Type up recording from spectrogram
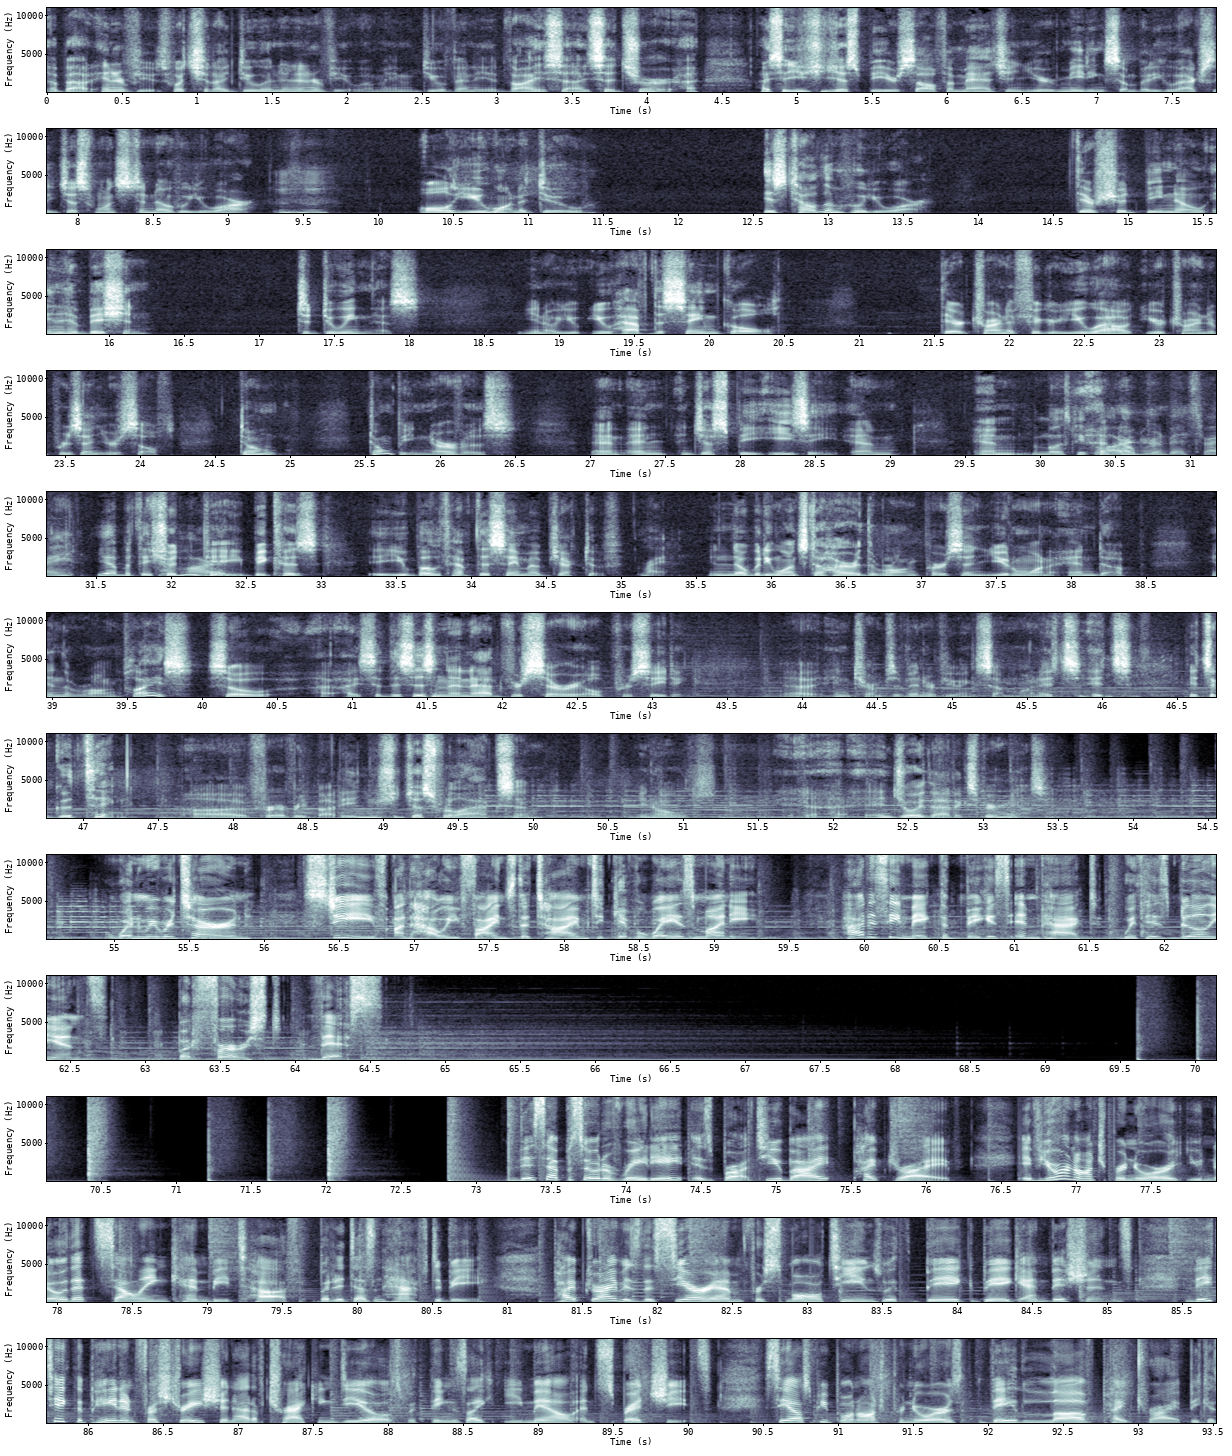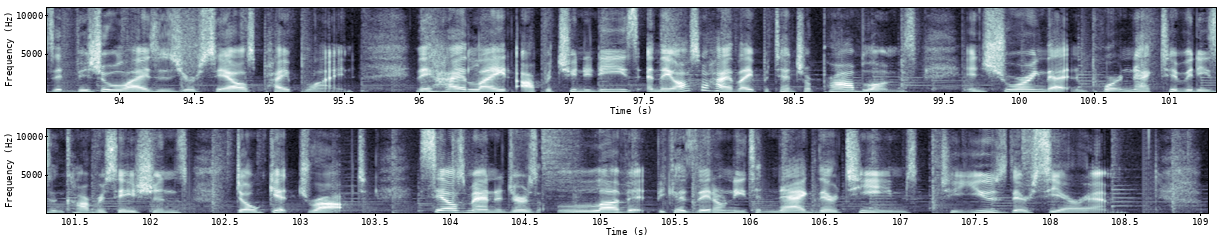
about interviews. What should I do in an interview? I mean, do you have any advice? And I said, sure. I, I said, you should just be yourself. Imagine you're meeting somebody who actually just wants to know who you are. Mm-hmm. All you want to do is tell them who you are. There should be no inhibition to doing this. You know, you, you have the same goal. They're trying to figure you out. You're trying to present yourself. Don't don't be nervous, and and, and just be easy and and. But most people and are open. nervous, right? Yeah, but they How shouldn't be because you both have the same objective. Right. And nobody wants to hire the wrong person. You don't want to end up in the wrong place. So I I said, this isn't an adversarial proceeding uh, in terms of interviewing someone. It's it's it's a good thing uh, for everybody, and you should just relax and you know enjoy that experience. When we return, Steve on how he finds the time to give away his money. How does he make the biggest impact with his billions? But first, this. This episode of Radiate is brought to you by Pipedrive. If you're an entrepreneur, you know that selling can be tough, but it doesn't have to be. Pipedrive is the CRM for small teams with big, big ambitions. They take the pain and frustration out of tracking deals with things like email and spreadsheets. Salespeople and entrepreneurs, they love Pipedrive because it visualizes your sales pipeline. They highlight opportunities and they also highlight potential problems, ensuring that important activities and conversations don't get dropped. Sales managers love it because they don't need to nag their teams to use their CRM.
